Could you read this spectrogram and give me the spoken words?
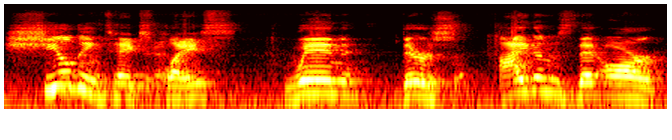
Shielding takes place when there's items that are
